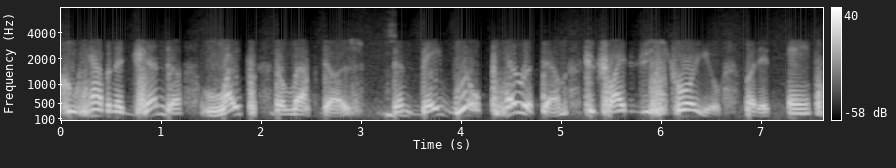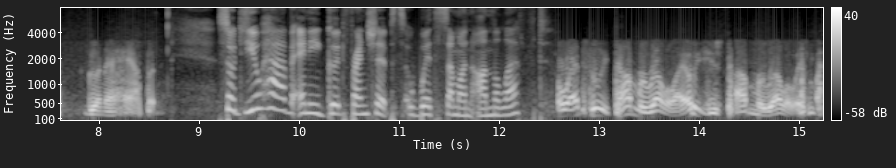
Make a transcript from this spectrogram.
who have an agenda like the left does, then they will parrot them to try to destroy you. But it ain't going to happen. So do you have any good friendships with someone on the left? Oh, absolutely. Tom Morello. I always use Tom Morello as my.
